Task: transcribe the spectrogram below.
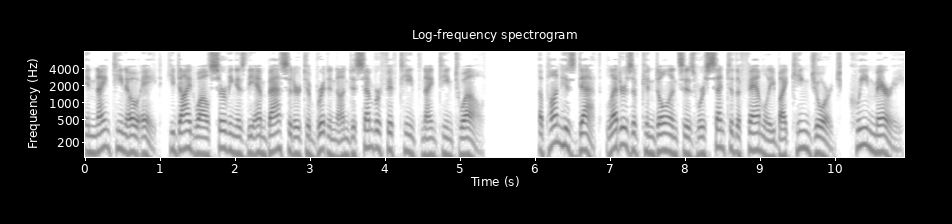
In 1908, he died while serving as the ambassador to Britain on December 15, 1912. Upon his death, letters of condolences were sent to the family by King George, Queen Mary,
